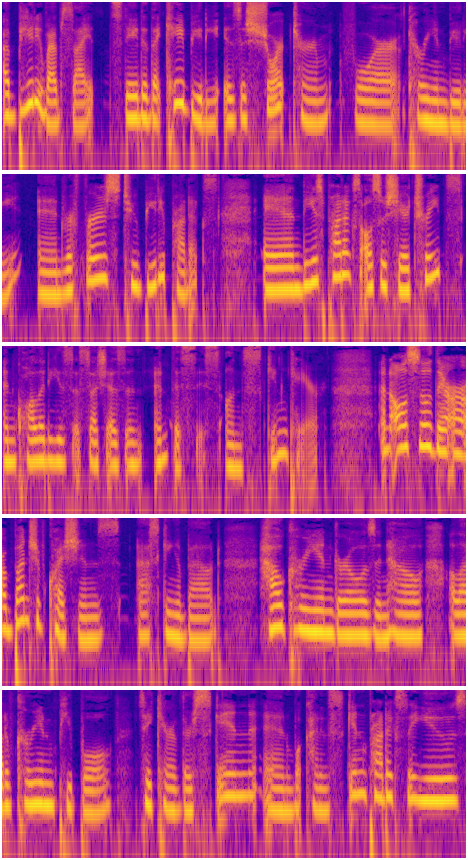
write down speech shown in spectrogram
a beauty website stated that K beauty is a short term for Korean beauty and refers to beauty products. And these products also share traits and qualities such as an emphasis on skincare. And also, there are a bunch of questions asking about how Korean girls and how a lot of Korean people take care of their skin and what kind of skin products they use.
